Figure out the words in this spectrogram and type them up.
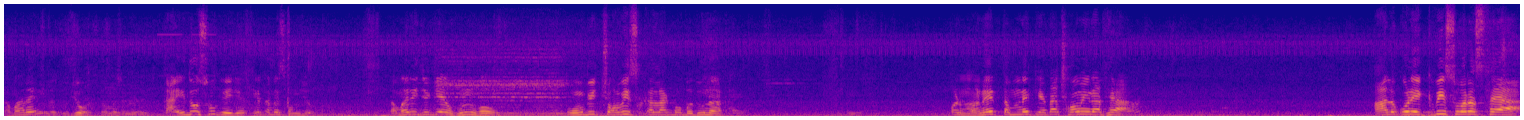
તમારે જો કાયદો શું કહે છે કે તમે સમજો. તમારી જગ્યાએ હું હોઉં, હું બી ચોવીસ કલાકમાં બધું ના થાય. પણ મને તમને કહેતા છ મહિના થયા. આ લોકોને એકવીસ વર્ષ થયા.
